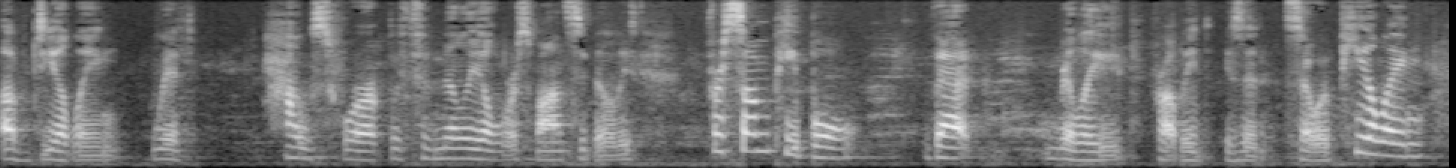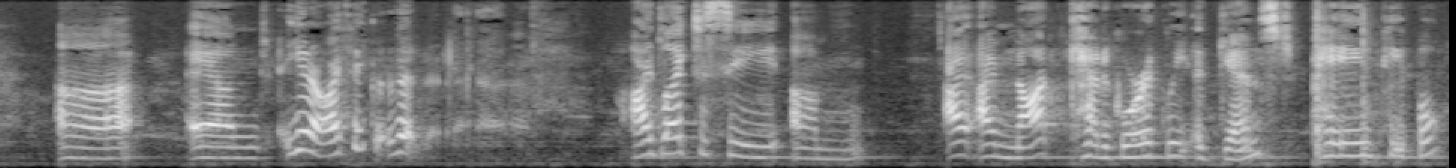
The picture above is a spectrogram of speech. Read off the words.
of dealing with housework, with familial responsibilities. For some people, that really probably isn't so appealing. Uh, and, you know, I think that I'd like to see, um, I, I'm not categorically against paying people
